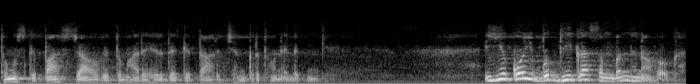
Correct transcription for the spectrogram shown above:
तुम उसके पास जाओगे, तुम्हारे हृदय के तार झंकृत होने लगेंगे। ये कोई बुद्धि का संबंध ना होगा।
